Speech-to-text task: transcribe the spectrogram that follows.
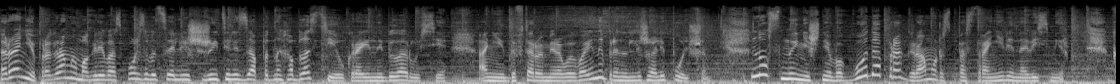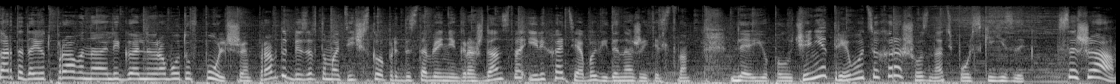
Ранее программы могли воспользоваться лишь жители западных областей Украины и Белоруссии. Они до Второй мировой войны принадлежали Польше. Но с нынешнего года программу распространили на весь мир. Карта дает право на легальную работу в Польше, правда без автоматического предоставления гражданства или хотя бы вида на жительство. Для ее получения требуется хорошо знать польский язык. США.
